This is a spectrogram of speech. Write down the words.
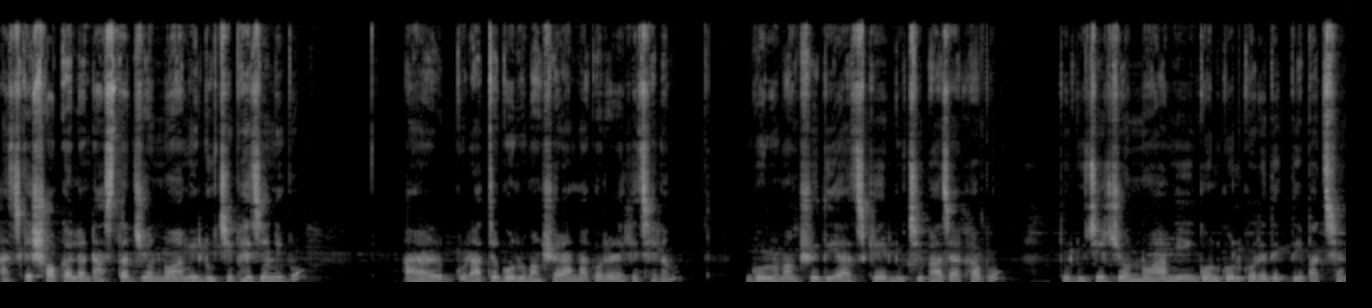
আজকে সকালে নাস্তার জন্য আমি লুচি ভেজে নিব। আর রাতে গরুর মাংস রান্না করে রেখেছিলাম। গরুর মাংস দিয়ে আজকে লুচি ভাজা খাব। তো লুচির জন্য আমি গোল গোল করে দেখতেই পাচ্ছেন,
